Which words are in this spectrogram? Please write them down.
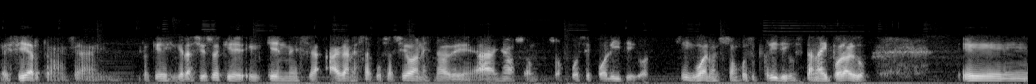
Es cierto, o sea, lo que es gracioso es que quienes hagan esas acusaciones, ¿no? De, ah, no, son, son jueces políticos. Sí, bueno, son jueces políticos, están ahí por algo. Eh,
